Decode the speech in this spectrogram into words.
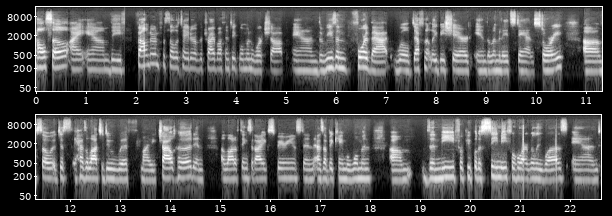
also, I am the founder and facilitator of the Tribe Authentic Woman Workshop. And the reason for that will definitely be shared in the Lemonade Stand story. Um, so it just has a lot to do with my childhood and a lot of things that I experienced. And as I became a woman, um, the need for people to see me for who I really was. And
